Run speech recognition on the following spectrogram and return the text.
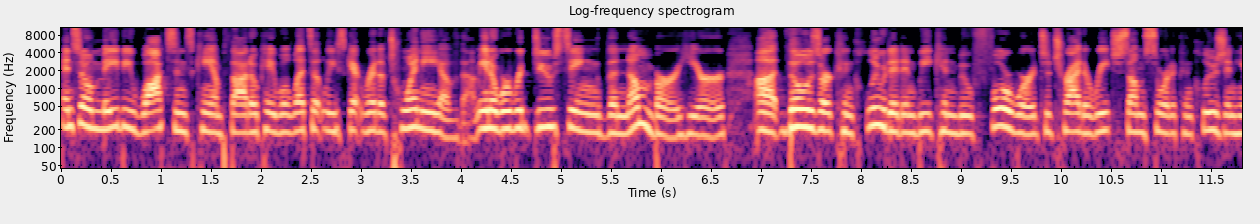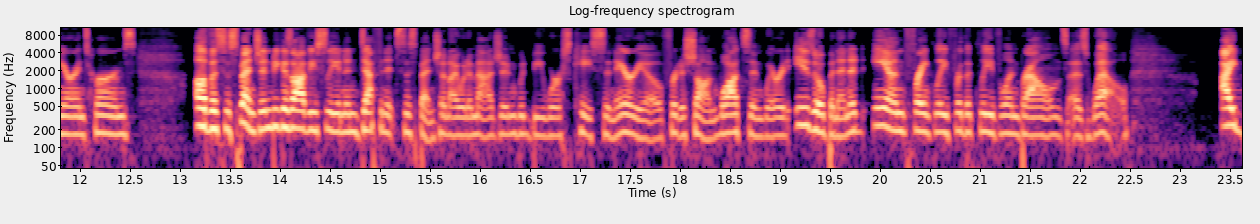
And so maybe Watson's camp thought, okay, well, let's at least get rid of 20 of them. You know, we're reducing the number here. Uh, those are concluded, and we can move forward to try to reach some sort of conclusion here in terms of a suspension because obviously an indefinite suspension I would imagine would be worst case scenario for Deshaun Watson where it is open ended and frankly for the Cleveland Browns as well. I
